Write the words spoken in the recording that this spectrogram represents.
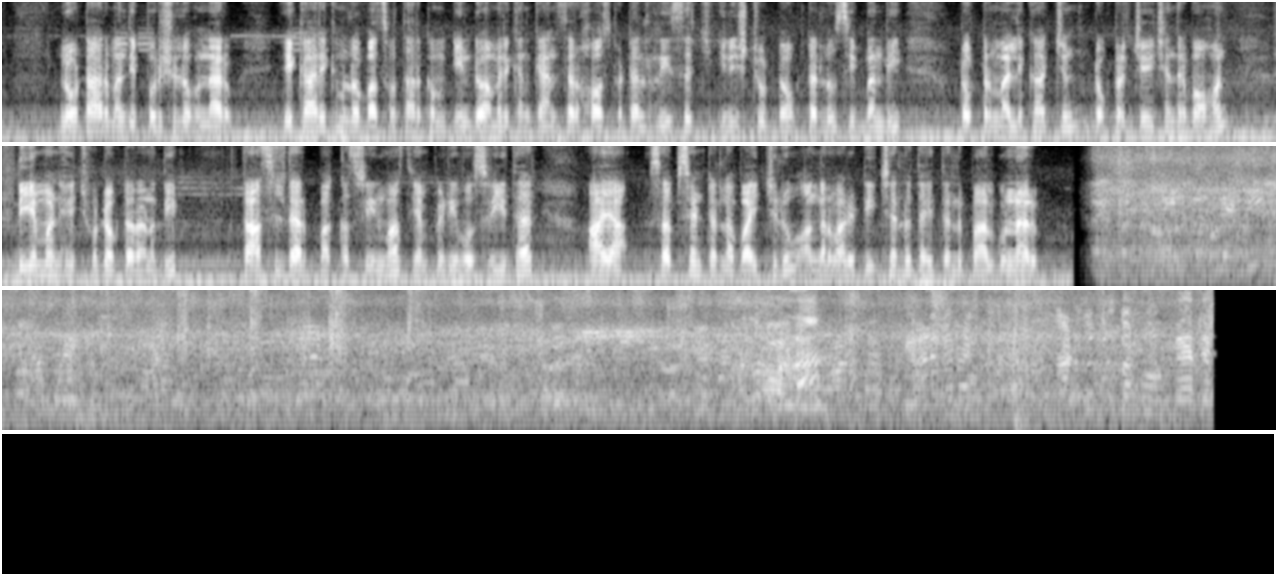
నూట ఆరు మంది పురుషులు ఉన్నారు. ఈ కార్యక్రమంలో Basavatarakam Indo American cancer hospital research institute డాక్టర్లు సిబ్బంది doctor Mallikarjun doctor Jayachandramohan DMHO doctor Anudeep tahsildar Bakka Srinivas MPDO Sridhar ఆయా సబ్ సెంటర్ల వైద్యులు అంగన్వాడీ టీచర్లు తదితరులు పాల్గొన్నారు.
